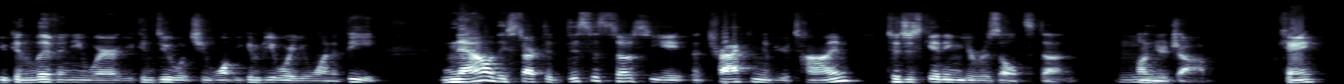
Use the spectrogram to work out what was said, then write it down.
You can live anywhere, you can do what you want, you can be where you want to be. Now they start to disassociate the tracking of your time to just getting your results done mm. on your job. Okay.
